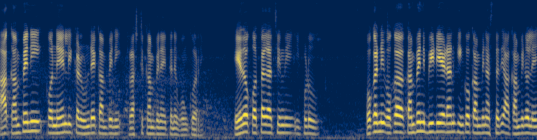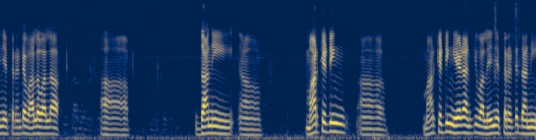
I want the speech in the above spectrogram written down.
ఆ కంపెనీ కొన్నేళ్ళు ఇక్కడ ఉండే కంపెనీ ట్రస్ట్ కంపెనీ అయితేనే కొనుక్కోర్రి ఏదో కొత్తగా వచ్చింది ఇప్పుడు ఒకరిని ఒక కంపెనీ బీట్ చేయడానికి ఇంకో కంపెనీ వస్తుంది ఆ కంపెనీ వాళ్ళు ఏం చేస్తారంటే వాళ్ళ వాళ్ళ దాని దాన్ని మార్కెటింగ్ మార్కెటింగ్ చేయడానికి వాళ్ళు ఏం చేస్తారంటే దాన్ని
